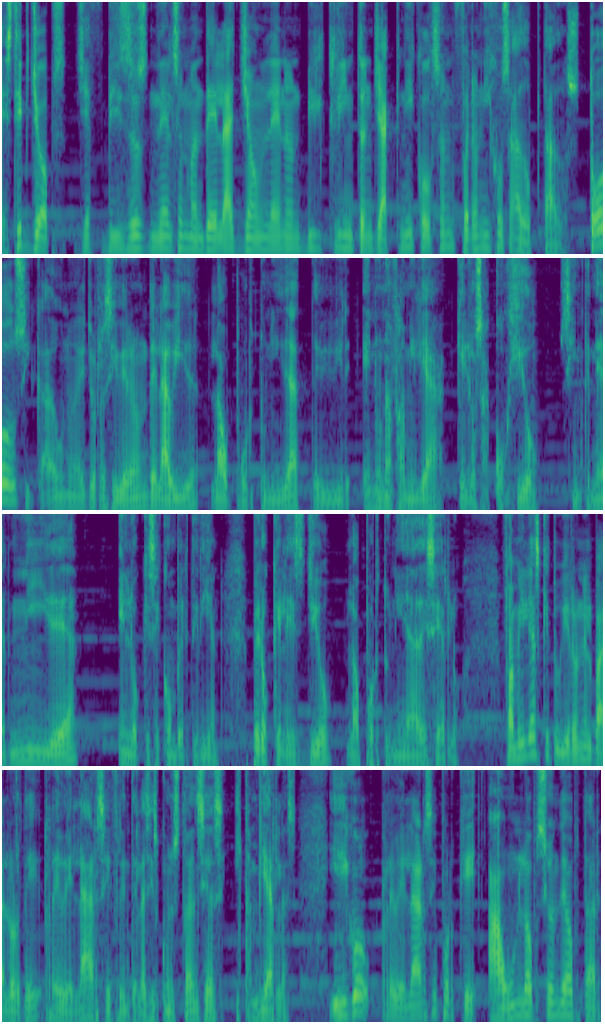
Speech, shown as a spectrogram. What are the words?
Steve Jobs, Jeff Bezos, Nelson Mandela, John Lennon, Bill Clinton, Jack Nicholson fueron hijos adoptados. Todos y cada uno de ellos recibieron de la vida la oportunidad de vivir en una familia que los acogió sin tener ni idea en lo que se convertirían, pero que les dio la oportunidad de serlo. Familias que tuvieron el valor de rebelarse frente a las circunstancias y cambiarlas. Y digo rebelarse porque aún la opción de adoptar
